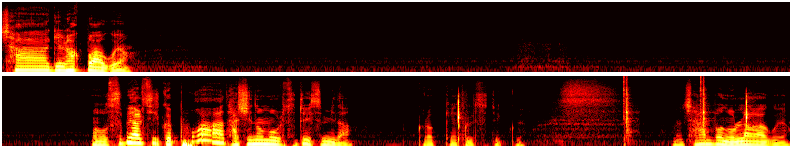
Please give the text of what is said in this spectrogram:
차길 확보하고요. 뭐 수비할 수 있고요. 포가 다시 넘어올 수도 있습니다. 그렇게 될 수도 있고요. 차 한번 올라가고요.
